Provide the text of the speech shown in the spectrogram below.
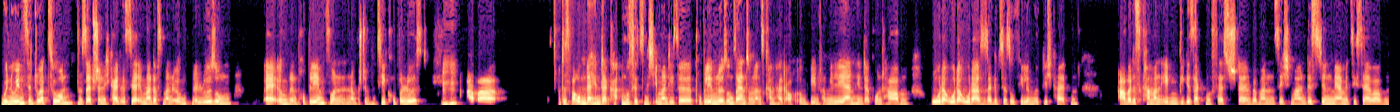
Win-Win-Situation. Eine Selbstständigkeit ist ja immer, dass man irgendeine Lösung, äh, irgendein Problem von einer bestimmten Zielgruppe löst. Mhm. Aber das Warum dahinter kann, muss jetzt nicht immer diese Problemlösung sein, sondern es kann halt auch irgendwie einen familiären Hintergrund haben oder, oder, oder. Also da gibt es ja so viele Möglichkeiten. Aber das kann man eben, wie gesagt, nur feststellen, wenn man sich mal ein bisschen mehr mit sich selber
